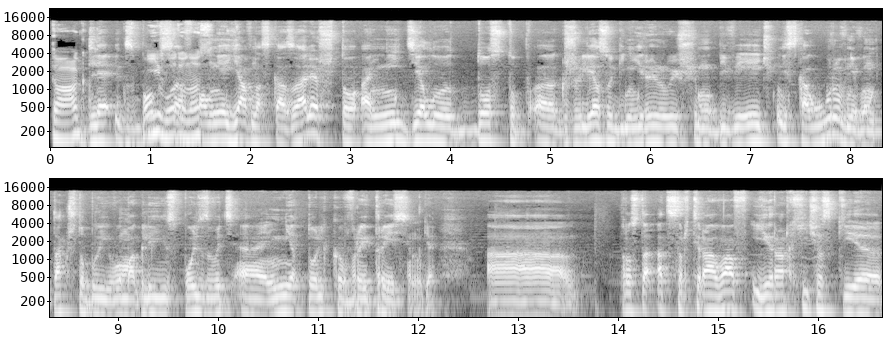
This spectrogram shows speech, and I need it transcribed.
Так. Для Xbox вот нас- вполне явно сказали, что они делают доступ э, к железу, генерирующему BVH низкоуровневым, так, чтобы его могли использовать э, не только в рейтрейсинге, а просто отсортировав иерархически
